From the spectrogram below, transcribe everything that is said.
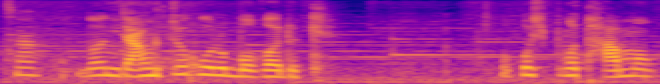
자넌 양쪽으로 먹어 이렇게. 먹고 싶은 거 다 먹어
